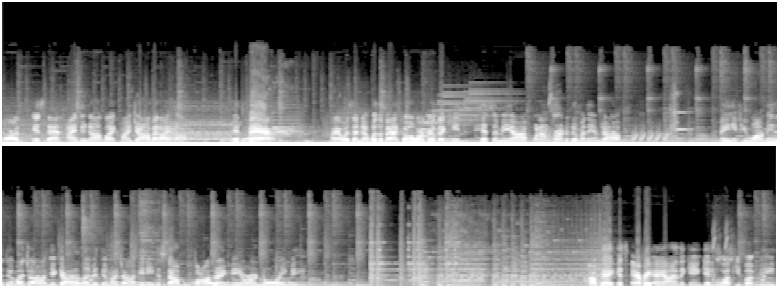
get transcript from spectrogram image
Fourth is that I do not like my job at IHOP. It's bad. I always end up with a bad coworker that keeps pissing me off when I'm trying to do my damn job. I mean, if you want me to do my job, you gotta let me do my job. You need to stop bothering me or annoying me. Okay, it's every AI in the game getting lucky but me.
